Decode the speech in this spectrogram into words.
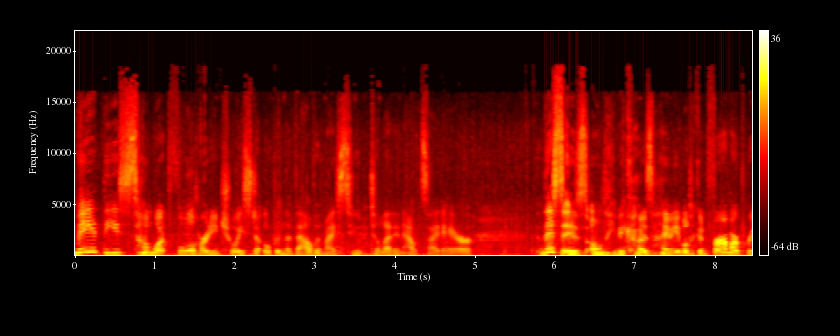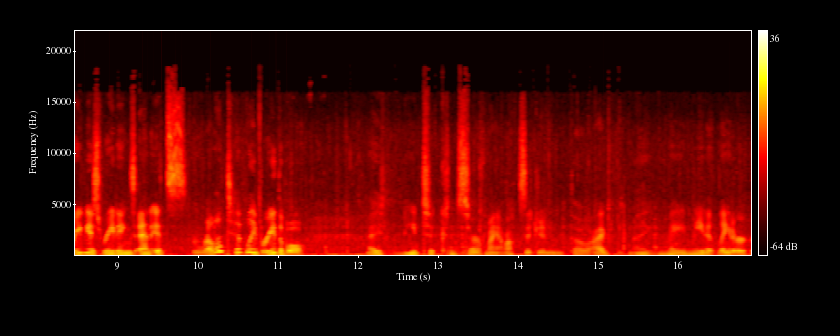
made the somewhat foolhardy choice to open the valve in my suit to let in outside air. This is only because I'm able to confirm our previous readings and it's relatively breathable. I need to conserve my oxygen, though. I, I may need it later.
